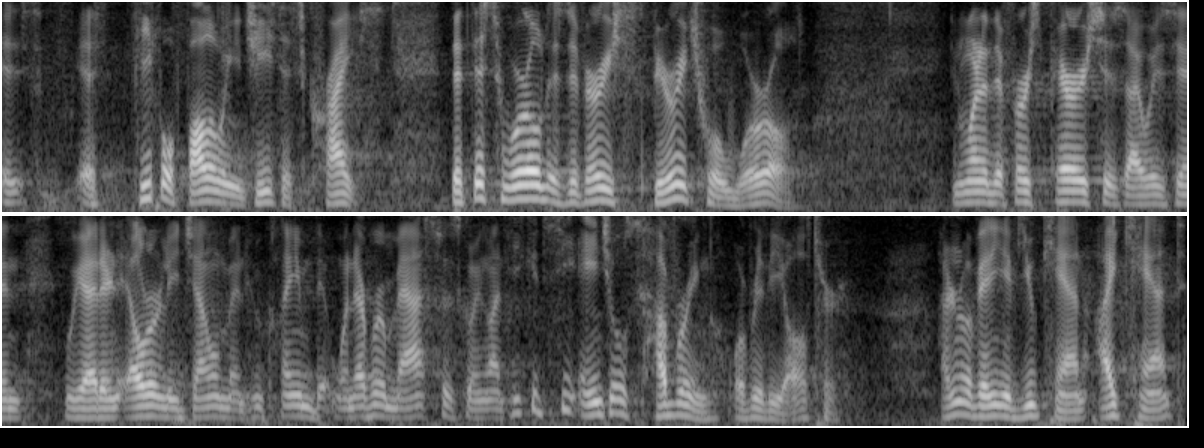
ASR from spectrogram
as, as people following Jesus Christ, that this world is a very spiritual world. In one of the first parishes I was in, we had an elderly gentleman who claimed that whenever Mass was going on, he could see angels hovering over the altar. I don't know if any of you can, I can't,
